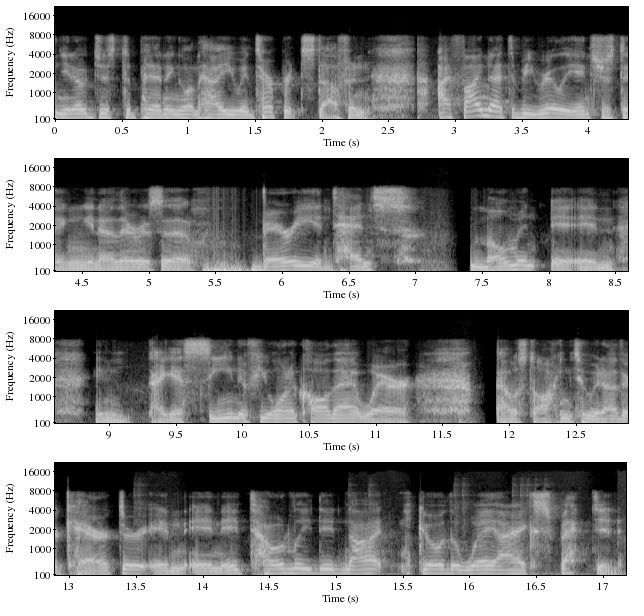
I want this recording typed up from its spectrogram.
you know just depending on how you interpret stuff. And I find that to be really interesting you know there was a very intense moment in in I guess scene if you want to call that where I was talking to another character and and it totally did not go the way I expected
